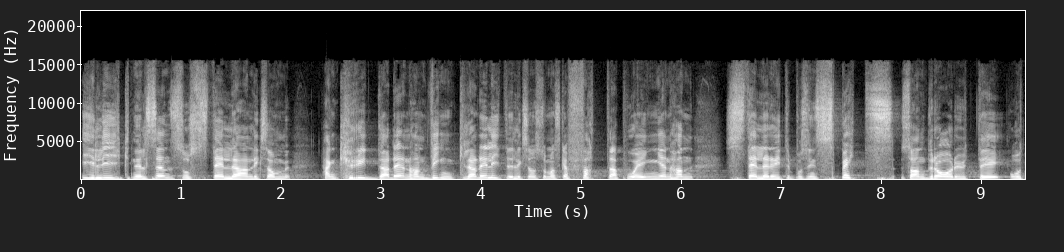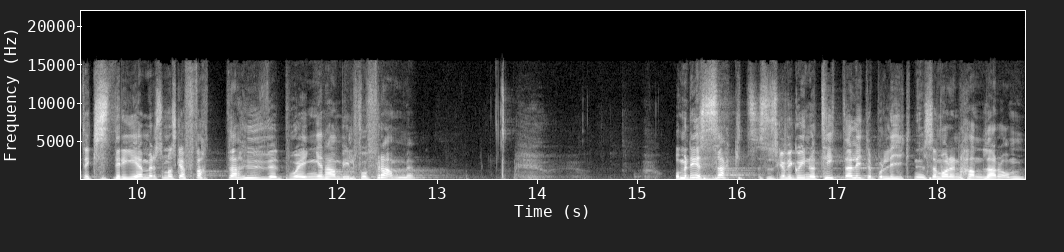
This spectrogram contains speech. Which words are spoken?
I liknelsen så ställer han liksom, han kryddar den, han vinklar det lite liksom så man ska fatta poängen. Han ställer det lite på sin spets så han drar ut det åt extremer så man ska fatta huvudpoängen han vill få fram. Och med det sagt så ska vi gå in och titta lite på liknelsen, vad den handlar om.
